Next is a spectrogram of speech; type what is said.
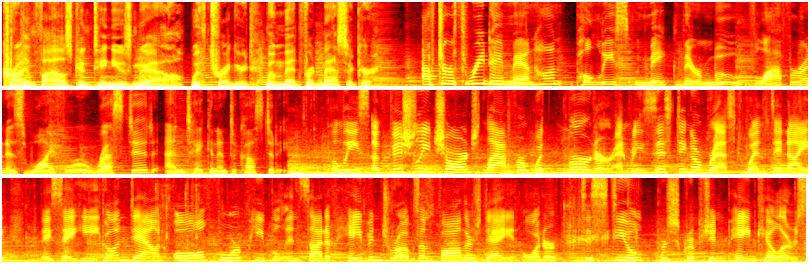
Crime Files continues now with Triggered, the Medford Massacre. After a three day manhunt, police make their move. Laffer and his wife were arrested and taken into custody. Police officially charged Laffer with murder and resisting arrest Wednesday night. They say he gunned down all four people inside of Haven Drugs on Father's Day in order to steal prescription painkillers.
